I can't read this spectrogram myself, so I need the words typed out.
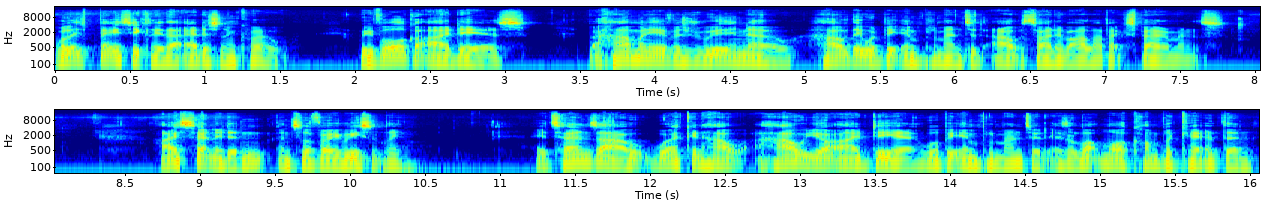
Well, it's basically that Edison quote We've all got ideas, but how many of us really know how they would be implemented outside of our lab experiments? I certainly didn't until very recently. It turns out working how how your idea will be implemented is a lot more complicated than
